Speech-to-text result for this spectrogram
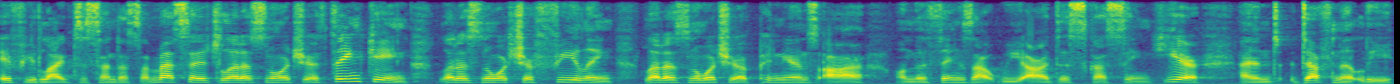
if you'd like to send us a message. Let us know what you're thinking. Let us know what you're feeling. Let us know what your opinions are on the things that we are discussing here. And definitely,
